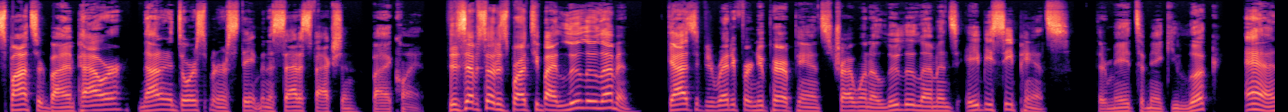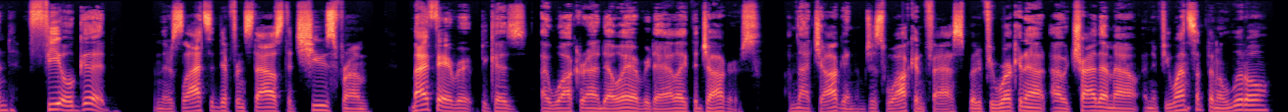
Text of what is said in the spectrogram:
Sponsored by Empower, not an endorsement or a statement of satisfaction by a client. This episode is brought to you by Lululemon. Guys, if you're ready for a new pair of pants, try one of Lululemon's ABC pants. They're made to make you look and feel good. And there's lots of different styles to choose from. My favorite, because I walk around LA every day, I like the joggers. I'm not jogging, I'm just walking fast. But if you're working out, I would try them out. And if you want something a little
